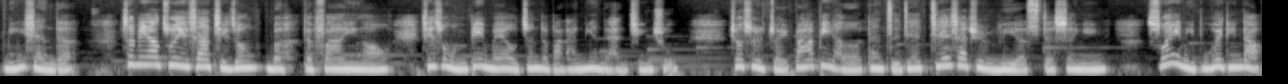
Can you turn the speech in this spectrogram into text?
明显的，这边要注意一下其中 b 的发音哦。其实我们并没有真的把它念得很清楚，就是嘴巴闭合，但直接接下去 vious 的声音，所以你不会听到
